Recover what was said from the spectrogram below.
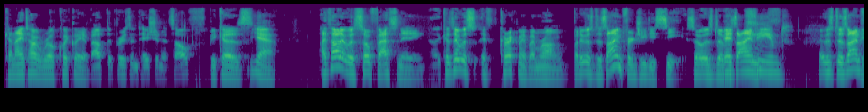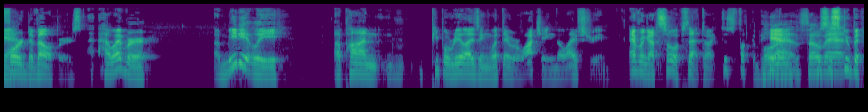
can I talk real quickly about the presentation itself? Because Yeah. I thought it was so fascinating because it was. If, correct me if I'm wrong, but it was designed for GDC, so it was It designed. seemed It was designed Yeah. for developers. However, immediately upon people realizing what they were watching, the live stream, everyone got so upset. They're like, "This is fucking boring. Yeah, so this is stupid."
